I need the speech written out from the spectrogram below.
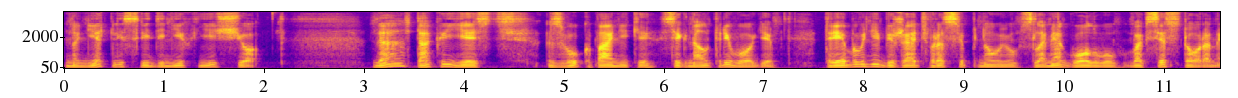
Но нет ли среди них еще? Да, так и есть. Звук паники, сигнал тревоги, требование бежать в рассыпную, сломя голову во все стороны.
